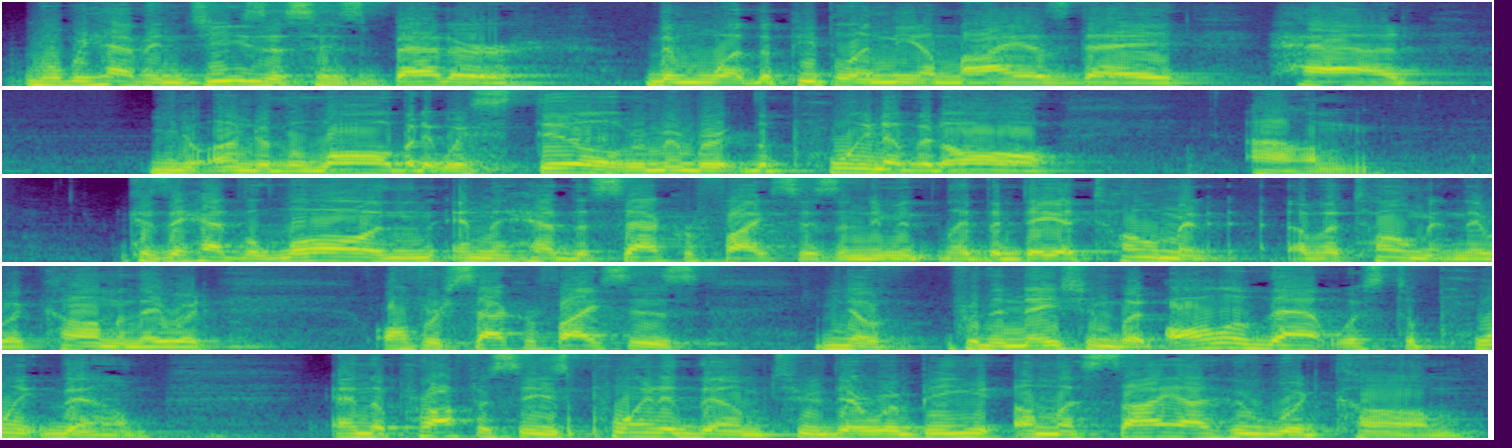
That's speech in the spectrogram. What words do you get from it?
What we have in Jesus is better than what the people in Nehemiah's day had, you know, under the law. But it was still, remember, the point of it all, um, because they had the law and, and, they had the sacrifices and even, like the day atonement of atonement, and they would come and they would offer sacrifices, you know, for the nation. But all of that was to point them, and the prophecies pointed them to there would be a Messiah who would come,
